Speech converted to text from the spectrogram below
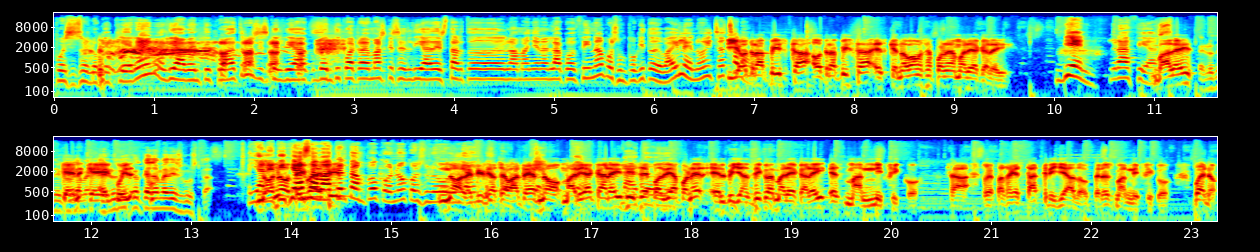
Pues eso es lo que quieren, el día 24, si es que el día 24 además que es el día de estar toda la mañana en la cocina, pues un poquito de baile, ¿no? Y Y otra pista, otra pista es que no vamos a poner a María Carey. Bien, gracias. ¿Vale? El único que, me- el único cuida- que no me disgusta. Y a No, no, Leticia a Sabater decir- tampoco, ¿no? Con su nuevo No. Leticia Sabater no. María Carey sí Está se bien. poner. El villancico de María Carey es magnífico. O sea, lo que pasa es que está trillado, pero es magnífico. Bueno,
